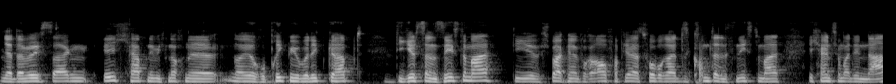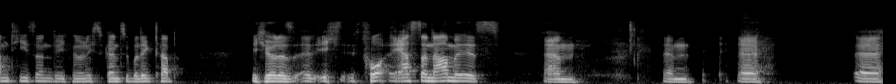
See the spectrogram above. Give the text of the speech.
Ja, dann würde ich sagen, ich habe nämlich noch eine neue Rubrik mir überlegt gehabt. Die gibt es dann das nächste Mal. Die spare ich mir einfach auf, habe ich alles vorbereitet. Kommt dann das nächste Mal. Ich kann schon mal den Namen teasern, den ich mir noch nicht so ganz überlegt habe. Ich würde, äh, ich, vor, erster Name ist, ähm, ähm, äh, äh,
